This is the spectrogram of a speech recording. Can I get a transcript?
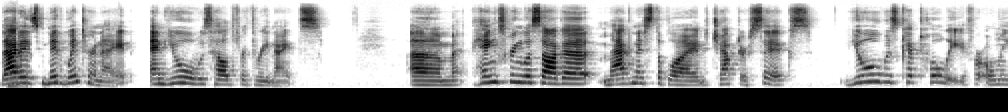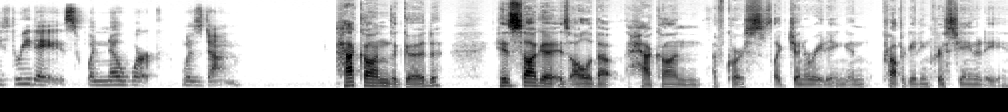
That Hmm. is midwinter night, and Yule was held for three nights. Um, Heimskringla Saga, Magnus the Blind, Chapter 6. Yule was kept holy for only three days when no work was done. Hakon the Good, his saga is all about Hakon, of course, like generating and propagating Christianity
